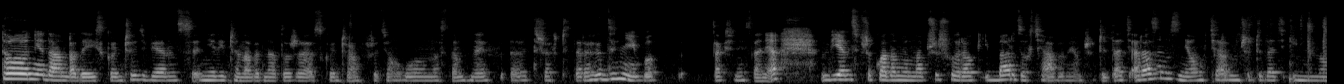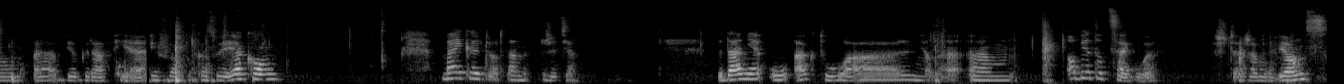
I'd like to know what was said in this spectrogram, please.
to nie dałam rady jej skończyć, więc nie liczę nawet na to, że skończyłam w przeciągu następnych e, 3-4 dni, bo tak się nie stanie. Więc przekładam ją na przyszły rok i bardzo chciałabym ją przeczytać, a razem z nią chciałabym przeczytać inną e, biografię. Już Wam pokazuję jaką. Michael Jordan Życie. Wydanie uaktualnione. Em, obie to cegły, szczerze mówiąc.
